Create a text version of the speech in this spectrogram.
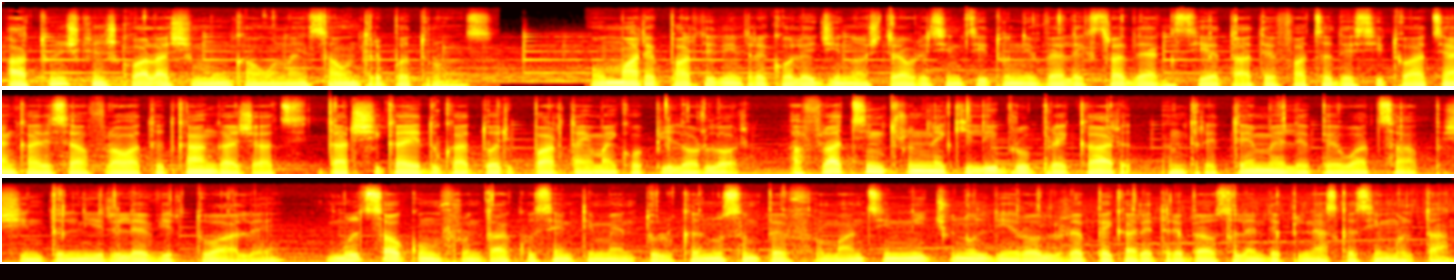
Atunci când școala și munca online s-au întrepătruns, o mare parte dintre colegii noștri au resimțit un nivel extra de anxietate față de situația în care se aflau atât ca angajați, dar și ca educatori part-time ai copiilor lor. Aflați într-un echilibru precar între temele pe WhatsApp și întâlnirile virtuale, mulți s-au confruntat cu sentimentul că nu sunt performanți în niciunul din rolurile pe care trebuiau să le îndeplinească simultan.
